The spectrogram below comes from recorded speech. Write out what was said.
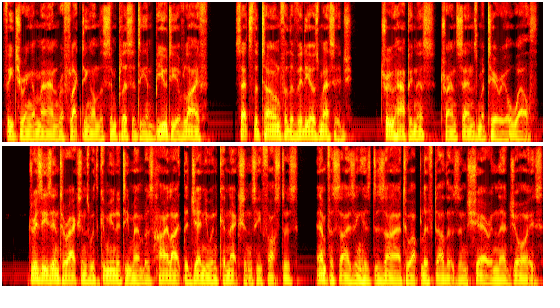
featuring a man reflecting on the simplicity and beauty of life, sets the tone for the video's message. True happiness transcends material wealth. Drizzy's interactions with community members highlight the genuine connections he fosters, emphasizing his desire to uplift others and share in their joys.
